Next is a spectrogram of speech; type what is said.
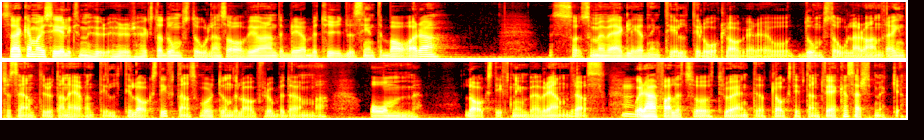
Så här kan man ju se liksom hur, hur Högsta domstolens avgörande blir av betydelse, inte bara som en vägledning till, till åklagare och domstolar och andra intressenter utan även till, till lagstiftaren som får ett underlag för att bedöma om lagstiftningen behöver ändras. Mm. Och I det här fallet så tror jag inte att lagstiftaren tvekar särskilt mycket.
